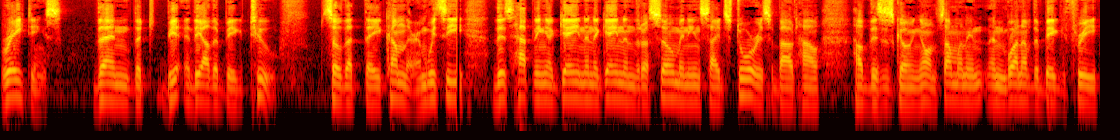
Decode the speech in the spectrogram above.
ratings than the, the other big two so that they come there. And we see this happening again and again, and there are so many inside stories about how, how this is going on. Someone in, in one of the big three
